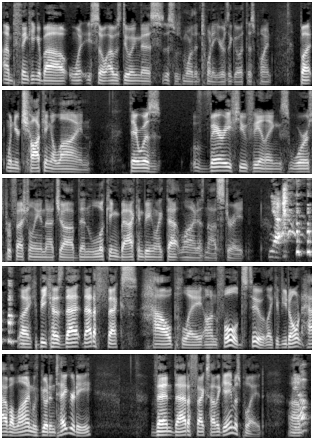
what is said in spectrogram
I'm thinking about when, so I was doing this, this was more than 20 years ago at this point, but when you're chalking a line, there was very few feelings worse professionally in that job than looking back and being like, that line is not straight. Yeah. like because that that affects how play unfolds too. Like if you don't have a line with good integrity, then that affects how the game is played. Um, yep.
